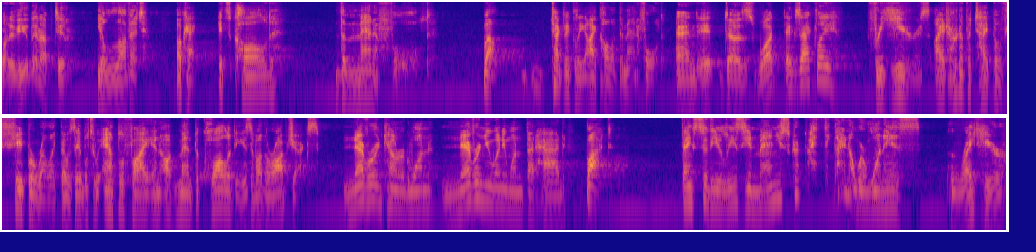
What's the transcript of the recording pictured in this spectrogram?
What have you been up to? You'll love it. Okay, it's called the Manifold. Well, technically, I call it the Manifold. And it does what exactly? For years, I'd heard of a type of Shaper relic that was able to amplify and augment the qualities of other objects. Never encountered one, never knew anyone that had, but thanks to the Elysian manuscript, I think I know where one is. Right here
